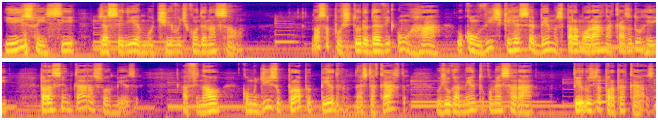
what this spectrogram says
e isso em si já seria motivo de condenação. Nossa postura deve honrar o convite que recebemos para morar na casa do Rei, para sentar à sua mesa. Afinal, como diz o próprio Pedro nesta carta, o julgamento começará pelos da própria casa.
